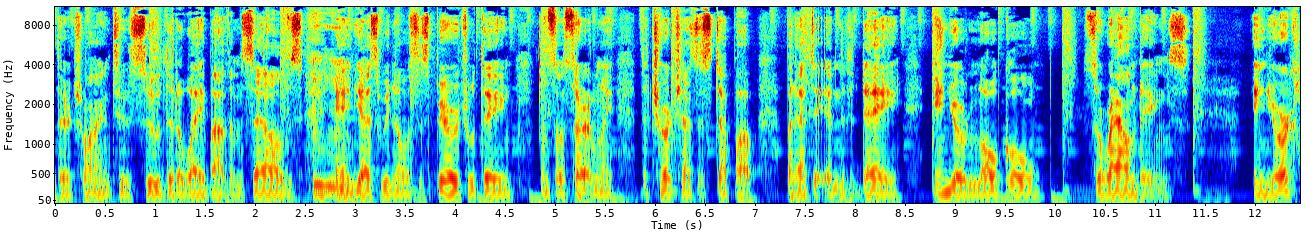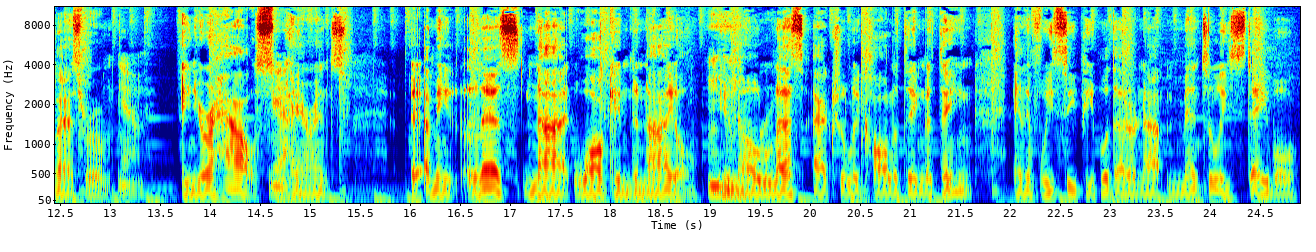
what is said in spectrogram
They're trying to soothe it away by themselves. Mm-hmm. And yes, we know it's a spiritual thing. And so certainly the church has to step up. But at the end of the day, in your local surroundings, in your classroom, Yeah. in your house, Yeah. parents. I mean, let's not walk in denial. You Mm-hmm. know, let's actually call a thing a thing. And if we see people that are not mentally stable,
